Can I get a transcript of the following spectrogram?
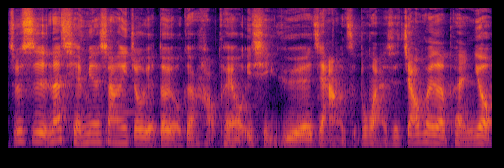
就是那前面上一周也都有跟好朋友一起约这样子，不管是教会的朋友，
